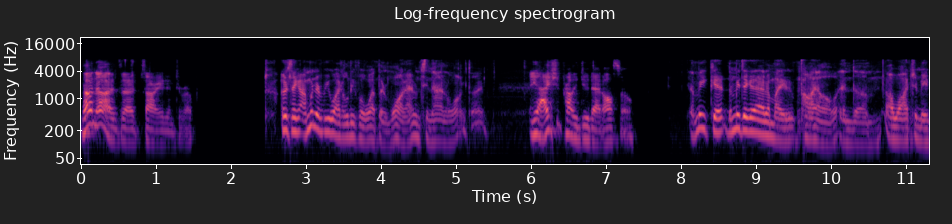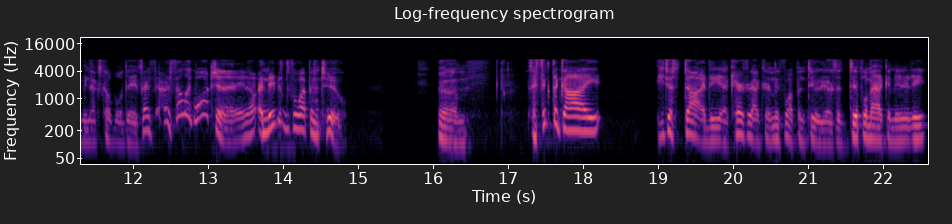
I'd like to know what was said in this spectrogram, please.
No, no. It's, uh, sorry to interrupt. I was thinking I'm going to rewatch Lethal Weapon one. I haven't seen that in a long time. Yeah, I should probably do that also. Let me get let me take it out of my pile and um, I'll watch it maybe next couple of days. I, I felt like watching it, you know, and maybe Lethal Weapon two. Um, I think the guy he just died. The uh, character actor in Lethal Weapon two. There's a diplomatic immunity,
